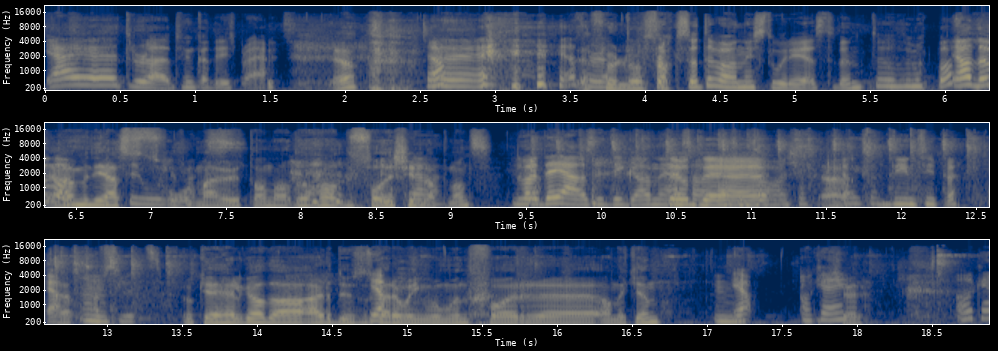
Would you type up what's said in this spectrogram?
Jeg tror det hadde funka dritbra, jeg. Ja. Ja. jeg tror også Flaks at det var en historiestudent du møtte på. Ja, det var Ja, men jeg så flaks. meg ut av han. Du, du så de skillappene hans. Det var det jeg også digga Det er jeg det- var ja. liksom. Din type. Ja, Ja. absolutt. OK, Helga. Da er det du som skal Ja. være wingwoman for uh, Anniken. Ja, OK. Kjør. OK,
